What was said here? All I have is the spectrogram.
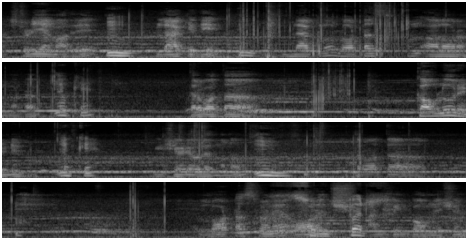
నెక్స్ట్ డిజైన్ మాది. బ్లాక్ ఇది. బ్లాక్లో లోటస్ ఫుల్ ఆల్ ఓవర్ అనమాట ఓకే. తర్వాత కౌలు రెడ్. ఓకే. ఈ షేడ్ ఇవ్వలేదు మనం. తర్వాత లోటస్లోనే orange. And pink combination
